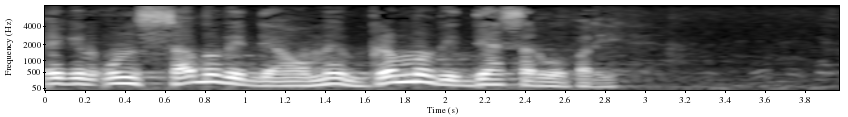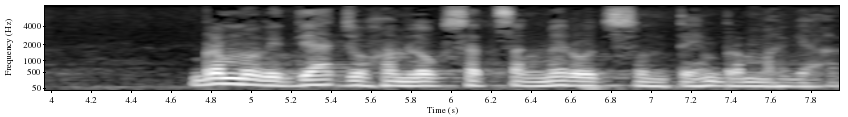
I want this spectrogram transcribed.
लेकिन उन सब विद्याओं में ब्रह्म विद्या सर्वोपरि है। ब्रह्म विद्या जो हम लोग सत्संग में रोज सुनते हैं ब्रह्म ज्ञान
